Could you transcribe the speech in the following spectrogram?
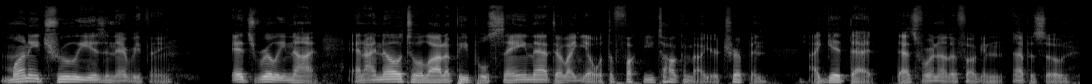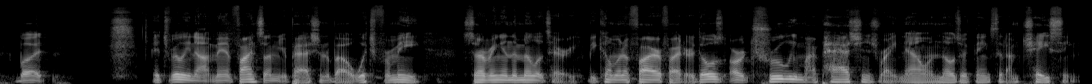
money truly isn't everything. It's really not. And I know to a lot of people saying that, they're like, yo, what the fuck are you talking about? You're tripping. I get that. That's for another fucking episode. But it's really not, man. Find something you're passionate about, which for me, serving in the military, becoming a firefighter, those are truly my passions right now. And those are things that I'm chasing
